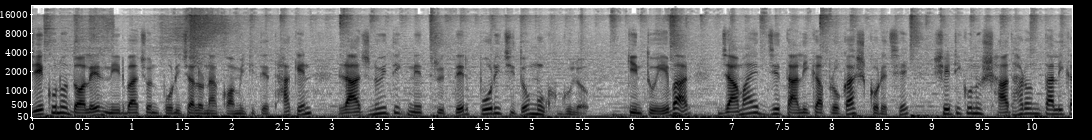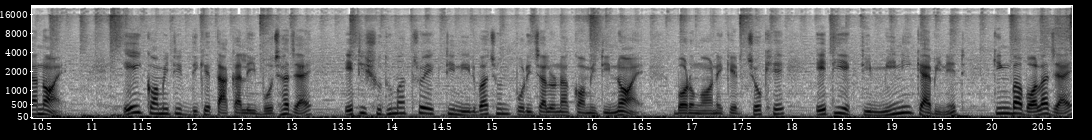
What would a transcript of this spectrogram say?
যে কোনো দলের নির্বাচন পরিচালনা কমিটিতে থাকেন রাজনৈতিক নেতৃত্বের পরিচিত মুখগুলো। কিন্তু এবার জামায়াত যে তালিকা প্রকাশ করেছে, সেটি কোনো সাধারণ তালিকা নয়। এই কমিটির দিকে তাকালেই বোঝা যায়, এটি শুধুমাত্র একটি নির্বাচন পরিচালনা কমিটি নয়, বরং অনেকের চোখে এটি একটি মিনি ক্যাবিনেট কিংবা বলা যায়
